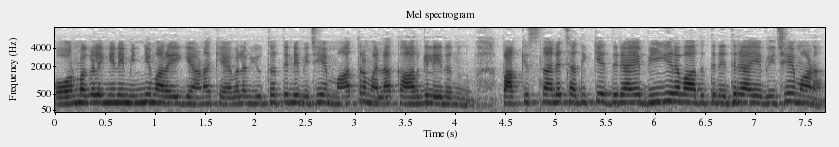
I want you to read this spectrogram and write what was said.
ഓർമ്മകൾ ഇങ്ങനെ മിന്നിമറയുകയാണ് കേവലം യുദ്ധത്തിന്റെ വിജയം മാത്രമല്ല കാർഗിലേതെന്നും പാകിസ്ഥാന്റെ ചതിക്കെതിരായ ഭീകരവാദത്തിനെതിരായ വിജയമാണ്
